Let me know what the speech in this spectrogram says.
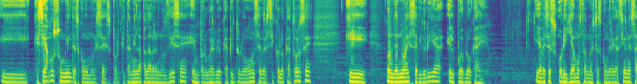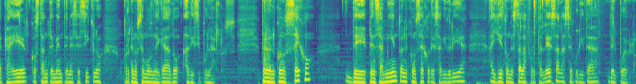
Y que seamos humildes como Moisés, porque también la palabra nos dice en Proverbio capítulo 11, versículo 14, que donde no hay sabiduría, el pueblo cae y a veces orillamos a nuestras congregaciones a caer constantemente en ese ciclo porque nos hemos negado a disipularlos. Pero en el consejo de pensamiento, en el consejo de sabiduría, ahí es donde está la fortaleza, la seguridad del pueblo.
